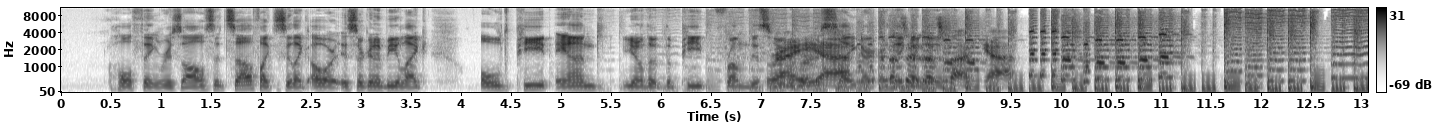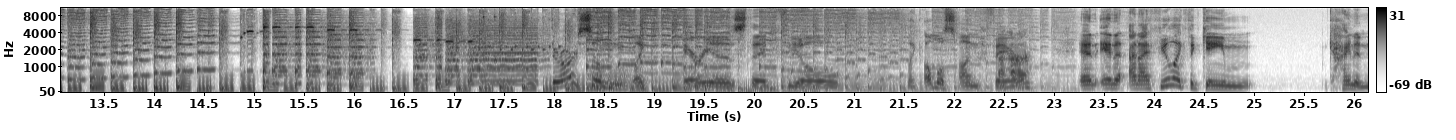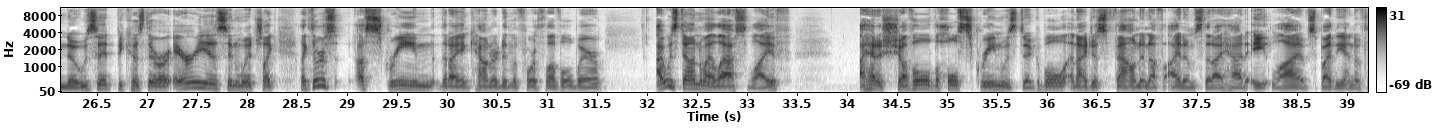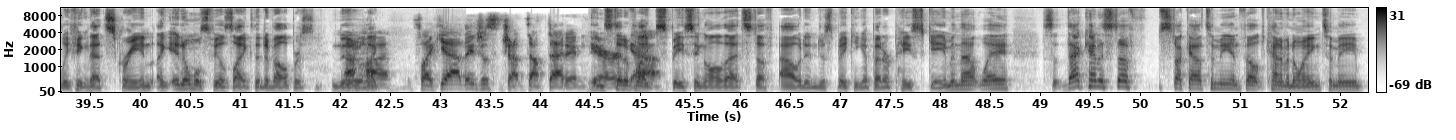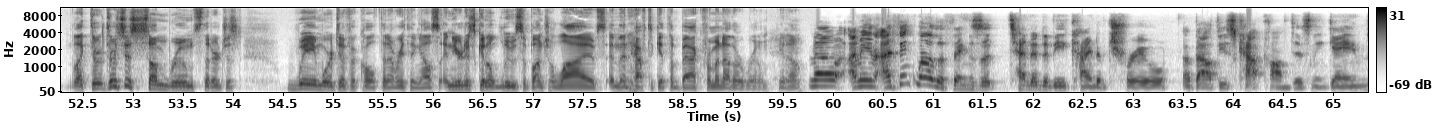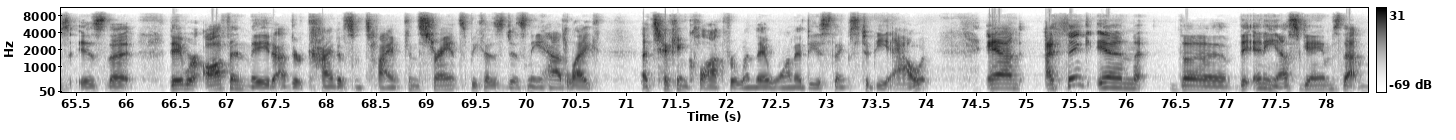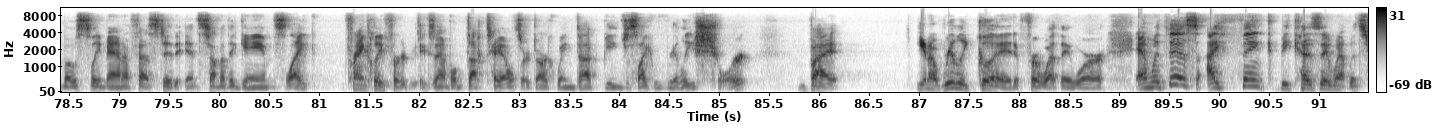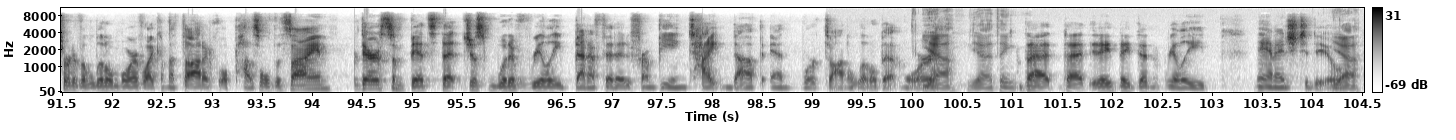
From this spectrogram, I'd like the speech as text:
whole thing resolves itself. Like to see, like, oh, is there going to be like old Pete and you know the the Pete from this Right. universe? Yeah. Like, are, are they that's, going that's fun. Yeah. There are some like areas that feel like almost unfair, Uh-huh. And and and I feel like the game kind of knows it because there are areas in which like like there's a screen that I encountered in the fourth level where I was down to my last life. I had a shovel, the whole screen was diggable, and I just found enough items that I had eight lives by the end of leaving that screen. Like it almost feels like the developers knew Uh-huh. like it's like yeah, they just ju- dumped that in here instead of yeah. like spacing all that stuff out and just making a better paced game in that way. So that kind of stuff stuck out to me and felt kind of annoying to me. Like there, there's just some rooms that are just way more difficult than everything else, and you're just gonna lose a bunch of lives and then have to get them back from another room. You know? No, I mean, I think one of the things that tended to be kind of true about these Capcom Disney games is that they were often made under kind of some time constraints because Disney had like a ticking clock for when they wanted these things to be out. And I think in the the NES games that mostly manifested in some of the games like frankly for example DuckTales or Darkwing Duck being just like really short but you know really good for what they were and with this, I think because they went with sort of a little more of like a methodical puzzle design, there are some bits that just would have really benefited from being tightened up and worked on a little bit more. Yeah, yeah. I think That that they, they didn't really manage to do. yeah.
